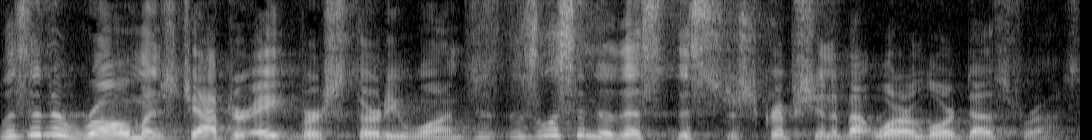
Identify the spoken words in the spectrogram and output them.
Listen to Romans chapter 8, verse 31. Just, just listen to this, this description about what our Lord does for us.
